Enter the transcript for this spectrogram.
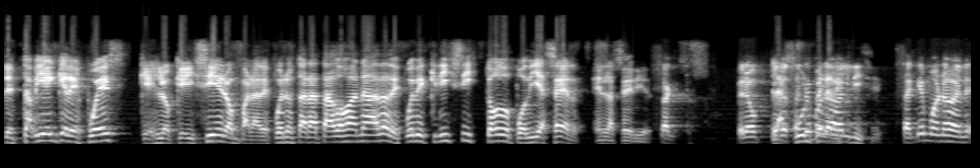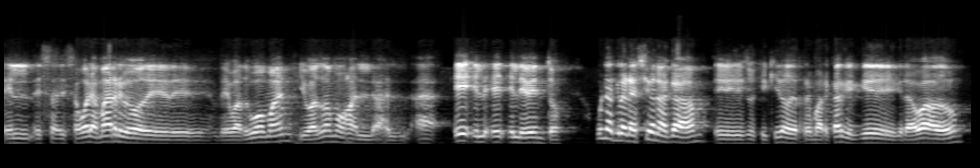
está bien que después, que es lo que hicieron para después no estar atados a nada, después de Crisis todo podía ser en la serie. Exacto. Pero, La pero culpa era de saquémonos el- Crisis. Saquémonos el, el- sabor amargo de, de, de Batwoman y vayamos al, al- a- el, el- el evento. Una aclaración acá, eh, eso que quiero remarcar que quede grabado.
